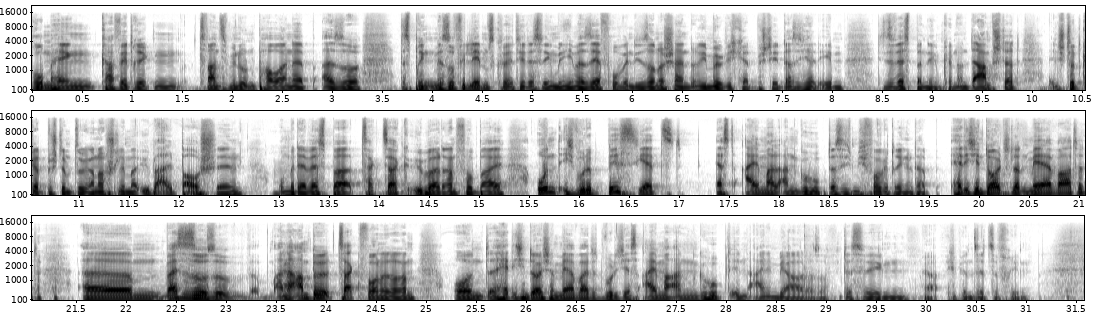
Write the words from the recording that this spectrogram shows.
rumhängen, Kaffee trinken, 20 Minuten Powernap. Also das bringt mir so viel Lebensqualität. Deswegen bin ich immer sehr froh, wenn die Sonne scheint und die Möglichkeit besteht, dass ich halt eben diese Vespa nehmen kann. Und Darmstadt, in Stuttgart bestimmt sogar noch schlimmer, überall Baustellen und mit der Vespa zack, zack, überall dran vorbei. Und ich wurde bis jetzt erst einmal angehupt, dass ich mich vorgedrängelt habe. Hätte ich in Deutschland mehr erwartet. ähm, weißt du, so, so an der Ampel, zack, vorne dran. Und äh, hätte ich in Deutschland mehr erwartet, wurde ich erst einmal angehupt in einem Jahr oder so. Deswegen, ja, ich bin sehr zufrieden.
